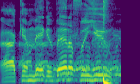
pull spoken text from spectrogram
I can make it better for you.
